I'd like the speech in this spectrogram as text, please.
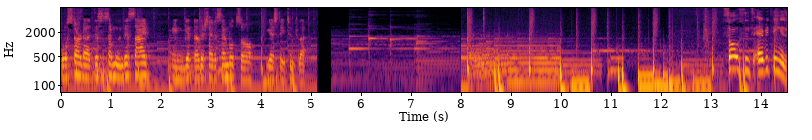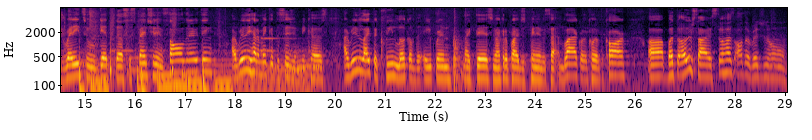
we'll start uh, disassembling this side and get the other side assembled. So you guys stay tuned for that. So since everything is ready to get the suspension installed and everything, I really had to make a decision because I really like the clean look of the apron like this. You know, I could have probably just painted it satin black or the color of the car. Uh, but the other side still has all the original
